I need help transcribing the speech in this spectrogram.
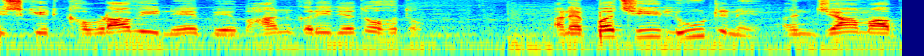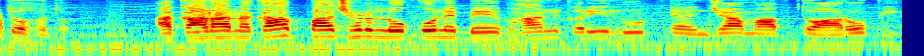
બિસ્કિટ ખવડાવીને બેભાન કરી દેતો હતો અને પછી લૂંટને અંજામ આપતો હતો. આ કાળા નકાબ પાછળ લોકોને બેભાન કરી લૂંટને અંજામ આપતો આરોપી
